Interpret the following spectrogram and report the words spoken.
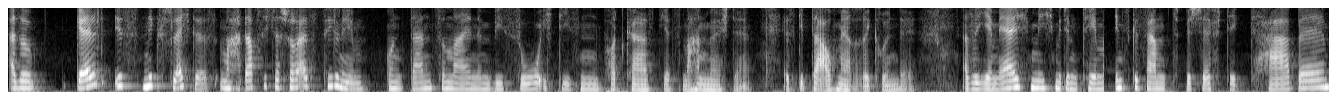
Also Geld ist nichts Schlechtes. Man darf sich das schon als Ziel nehmen. Und dann zu meinem, wieso ich diesen Podcast jetzt machen möchte. Es gibt da auch mehrere Gründe. Also je mehr ich mich mit dem Thema insgesamt beschäftigt habe,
